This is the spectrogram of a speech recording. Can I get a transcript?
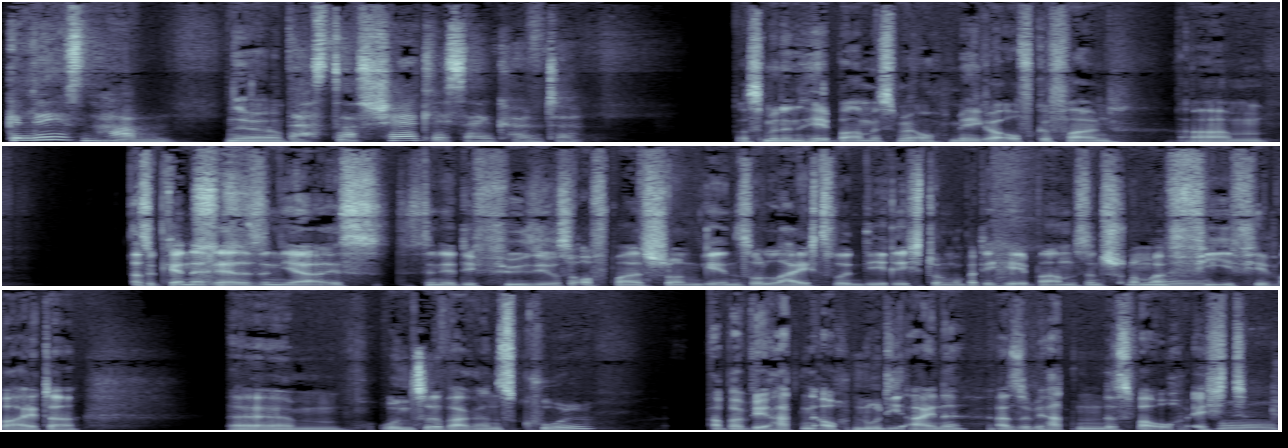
gelesen haben, ja. dass das schädlich sein könnte. Das mit den Hebammen ist mir auch mega aufgefallen. Ähm, also generell sind ja ist, sind ja die Physios oftmals schon gehen so leicht so in die Richtung, aber die Hebammen sind schon nochmal mhm. viel viel weiter. Ähm, unsere war ganz cool aber wir hatten auch nur die eine. Also wir hatten, das war auch echt, mhm.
